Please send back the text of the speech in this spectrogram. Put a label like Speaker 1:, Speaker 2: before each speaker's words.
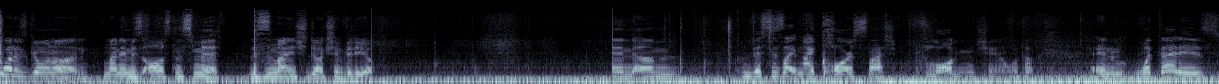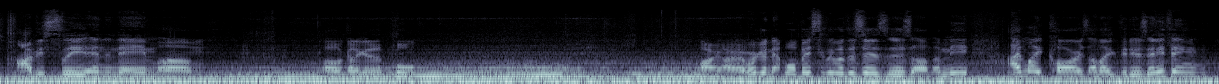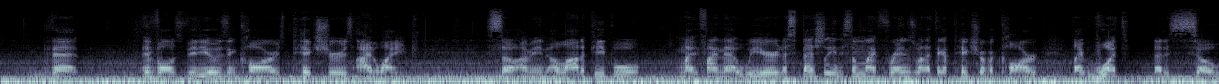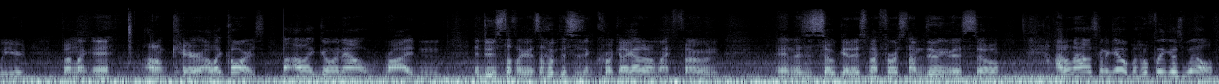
Speaker 1: What is going on? My name is Austin Smith. This is my introduction video. And um, this is like my car slash vlogging channel. What the? And what that is, obviously in the name, um, oh, gotta get a pull. All right, all right, we're good now. Well, basically what this is, is um, me, I like cars, I like videos, anything that involves videos and cars, pictures, I like. So, I mean, a lot of people might find that weird, especially some of my friends when I take a picture of a car, like, what? That is so weird. But I'm like, eh, I don't care. I like cars. I like going out riding and doing stuff like this. I hope this isn't crooked. I got it on my phone, and this is so good. It's my first time doing this, so I don't know how it's gonna go, but hopefully it goes well.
